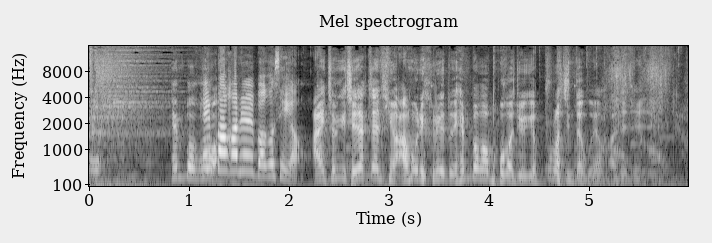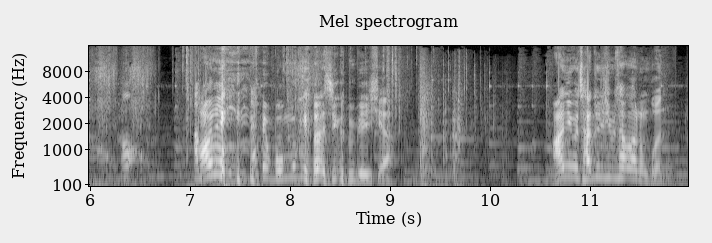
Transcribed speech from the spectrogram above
어, 햄버거. 햄버거를 먹으세요. 아니 저기 제작자님 아무리 그래도 햄버거 먹어가지고 이게 부러진다고요? 아, 네, 네, 네, 네. 안 아니 몸무게가 지금 몇이야? 아니 이거 자존심 상하는군.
